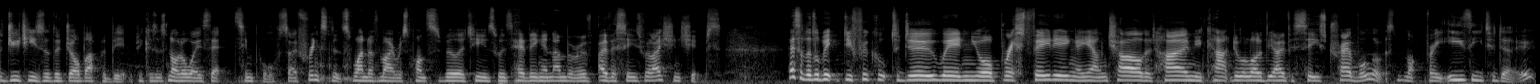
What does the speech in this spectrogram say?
the duties of the job up a bit because it's not always that simple. So, for instance, one of my responsibilities was having a number of overseas relationships. That's a little bit difficult to do when you're breastfeeding a young child at home. You can't do a lot of the overseas travel, it's not very easy to do.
